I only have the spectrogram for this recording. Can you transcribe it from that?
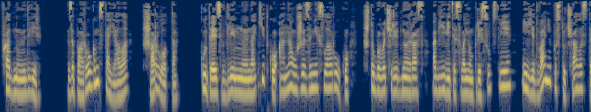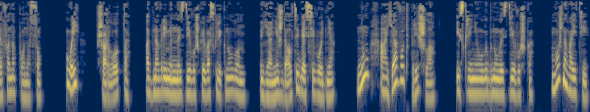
входную дверь. За порогом стояла Шарлотта. Кутаясь в длинную накидку, она уже занесла руку, чтобы в очередной раз объявить о своем присутствии, и едва не постучала Стефана по носу. «Ой, Шарлотта!» — одновременно с девушкой воскликнул он. «Я не ждал тебя сегодня». «Ну, а я вот пришла», — искренне улыбнулась девушка. «Можно войти?»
